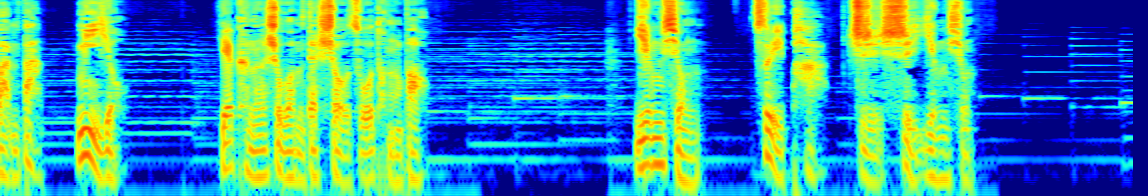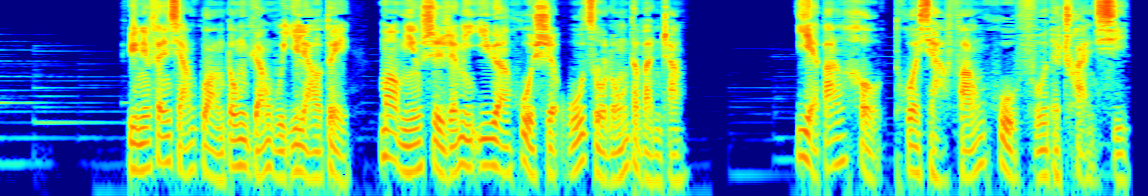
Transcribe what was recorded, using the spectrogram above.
玩伴、密友。也可能是我们的手足同胞。英雄最怕只是英雄。与您分享广东元武医疗队茂名市人民医院护士吴祖龙的文章：夜班后脱下防护服的喘息。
